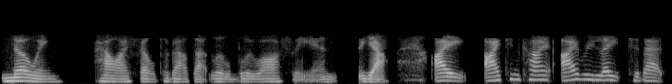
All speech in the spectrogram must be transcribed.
knowing how I felt about that little blue Aussie. And yeah, I I can kind I relate to that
